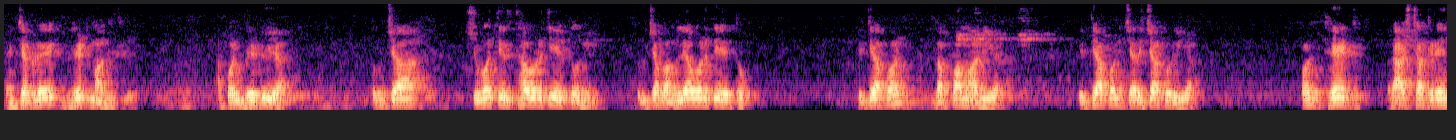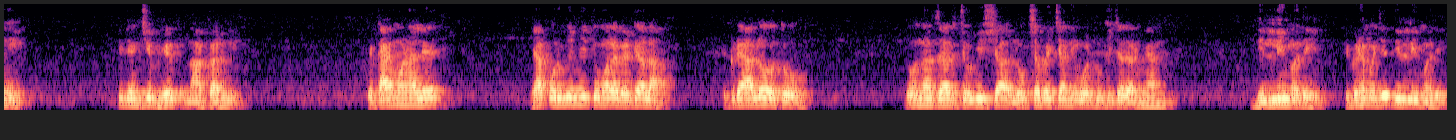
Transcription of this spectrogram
त्यांच्याकडे एक भेट मागितली. आपण भेटूया. तुमच्या शिवतीर्थावरती येतो मी. तुमच्या बंगल्यावरती येतो. तिथे आपण गप्पा मारूया. तिथे आपण चर्चा करूया. पण थेट राज ठाकरेंनी ती त्यांची भेट नाकारली. ते काय म्हणाले? यापूर्वी मी तुम्हाला भेटायला तिकडे आलो होतो दोन हजार चोवीसच्या लोकसभेच्या निवडणुकीच्या दरम्यान दिल्लीमध्ये. तिकडे म्हणजे दिल्लीमध्ये.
